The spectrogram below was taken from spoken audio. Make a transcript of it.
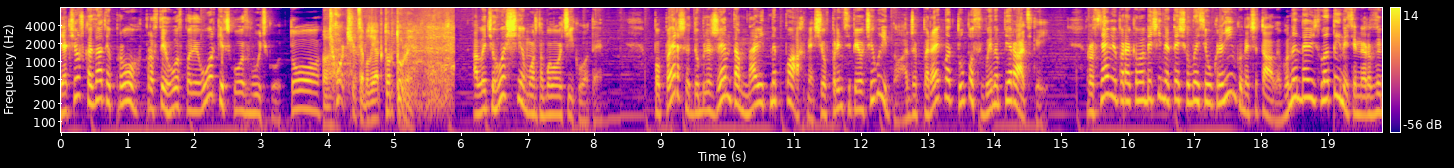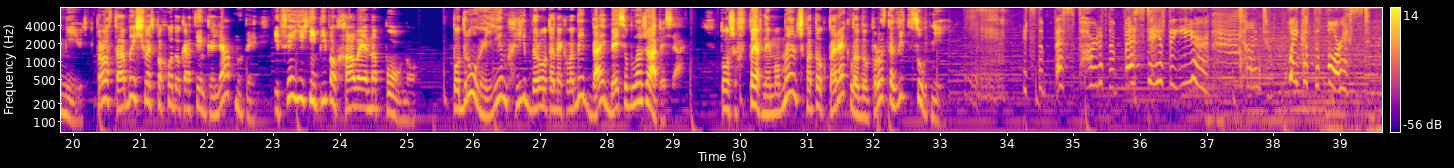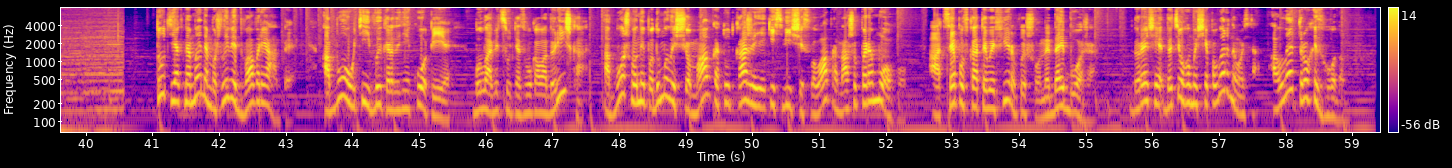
Якщо ж казати про прости господи орківську озвучку, то. Це було як тортури. Але чого ще можна було очікувати? По-перше, дубляжем там навіть не пахне, що в принципі очевидно, адже переклад тупо свино-піратський. Росняві перекладачі не те, що Лесі Українку не читали, вони навіть латиниці не розуміють. Просто аби щось по ходу картинки ляпнути, і це їхній піпл хаває наповну. По-друге, їм хліб до рота не клади, дай десь облажатися. Тож в певний момент шматок перекладу просто відсутній. It's the best part of the best day of the year. Time to wake up the forest. Тут, як на мене, можливі два варіанти. Або у тій викраденій копії була відсутня звукова доріжка, або ж вони подумали, що мавка тут каже якісь віщі слова про нашу перемогу. А це пускати в ефір вийшло, не дай Боже. До речі, до цього ми ще повернемося, але трохи згодом.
